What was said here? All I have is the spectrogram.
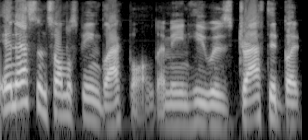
in essence, almost being blackballed. I mean, he was drafted, but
